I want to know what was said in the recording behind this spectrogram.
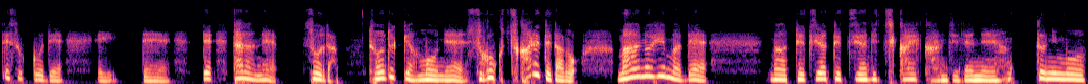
で、そこで、えー、行って、で、ただね、そうだ、その時はもうね、すごく疲れてたの。前の日まで、まあ、徹夜徹夜に近い感じでね、本当にもう、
